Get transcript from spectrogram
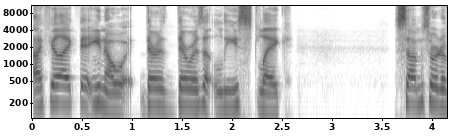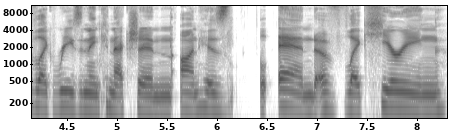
I feel like that you know there there was at least like some sort of like reasoning connection on his end of like hearing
